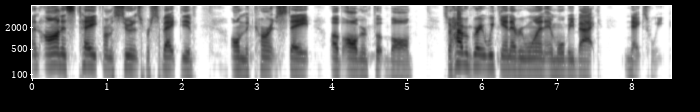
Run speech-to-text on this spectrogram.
an honest take from a student's perspective on the current state of Auburn football. So have a great weekend, everyone, and we'll be back next week.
